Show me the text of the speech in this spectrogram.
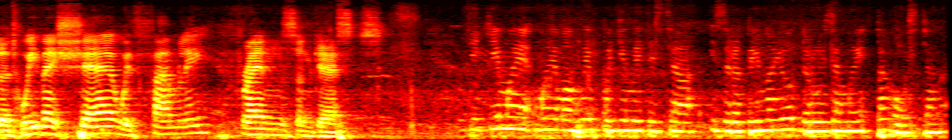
that we may share with family, friends, and guests якими ми могли б поділитися із родиною, друзями та гостями.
